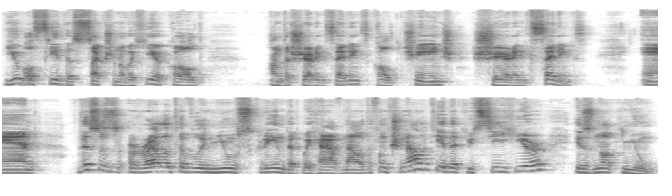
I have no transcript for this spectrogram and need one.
You will see this section over here called under sharing settings called change sharing settings. And this is a relatively new screen that we have now. The functionality that you see here is not new.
